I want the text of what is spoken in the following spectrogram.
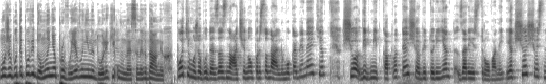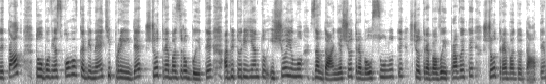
може бути повідомлення про виявлені недоліки у внесених даних. Потім уже буде зазначено в персональному кабінеті, що відмітка про те, що абітурієнт зареєстрований. Якщо щось не так, то обов'язково в кабінеті прийде, що треба зробити абітурієнту і що йому завдання, що треба усунути, що треба виправити, що треба додати.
